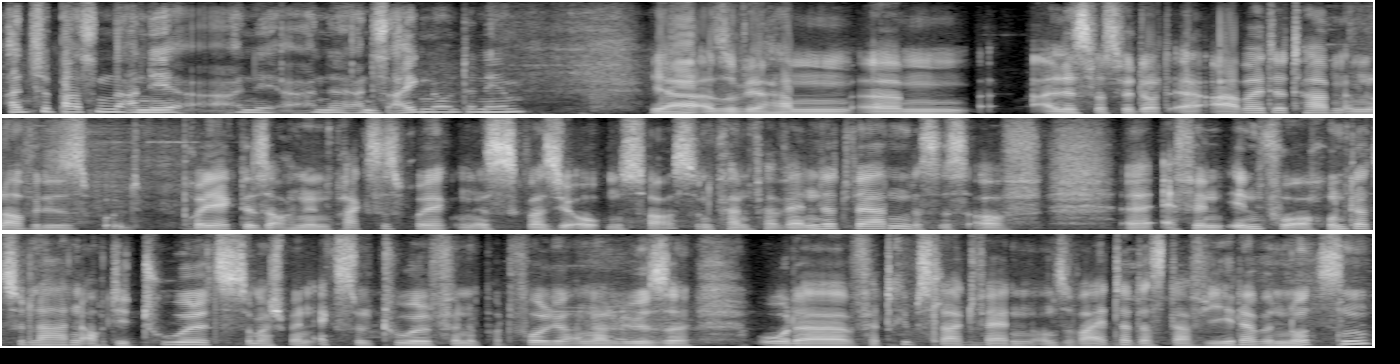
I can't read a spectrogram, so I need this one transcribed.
anzupassen an, die, an, die, an das eigene Unternehmen? Ja, also wir haben ähm, alles, was wir dort erarbeitet haben im Laufe dieses Projektes, auch in den Praxisprojekten, ist quasi Open Source und kann verwendet werden. Das ist auf äh, FN Info auch runterzuladen. Auch die Tools, zum Beispiel ein Excel-Tool für eine Portfolioanalyse oder Vertriebsleitfäden und so weiter. Das darf jeder benutzen.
